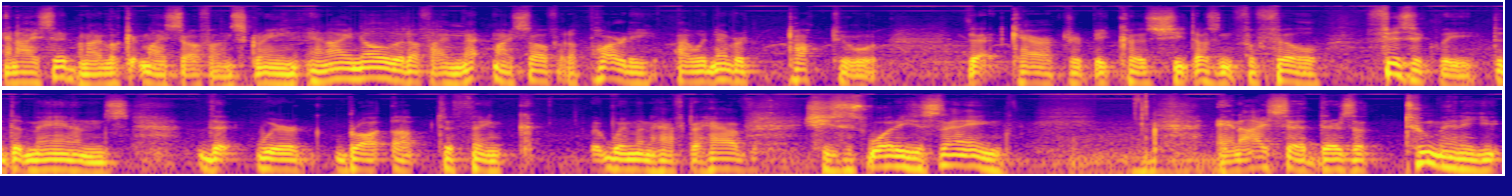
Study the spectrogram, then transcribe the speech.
And I said, When I look at myself on screen, and I know that if I met myself at a party, I would never talk to that character because she doesn't fulfill physically the demands that we're brought up to think women have to have. She says, What are you saying? And I said, There's a, too many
